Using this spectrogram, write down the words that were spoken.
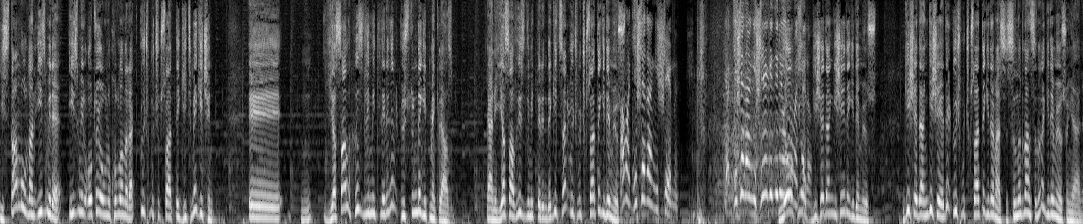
İstanbul'dan İzmir'e İzmir otoyolunu kullanarak 3,5 saatte gitmek için n- yasal hız limitlerinin üstünde gitmek lazım. Yani yasal hız limitlerinde gitsen 3,5 saatte gidemiyorsun. Ama gişeden gişeye mi? ya gişeden gişeye gidiliyor Yok mesela? yok gişeden gişeye de gidemiyorsun. Gişeden gişeye de 3,5 saatte gidemezsin. Sınırdan sınıra gidemiyorsun yani.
